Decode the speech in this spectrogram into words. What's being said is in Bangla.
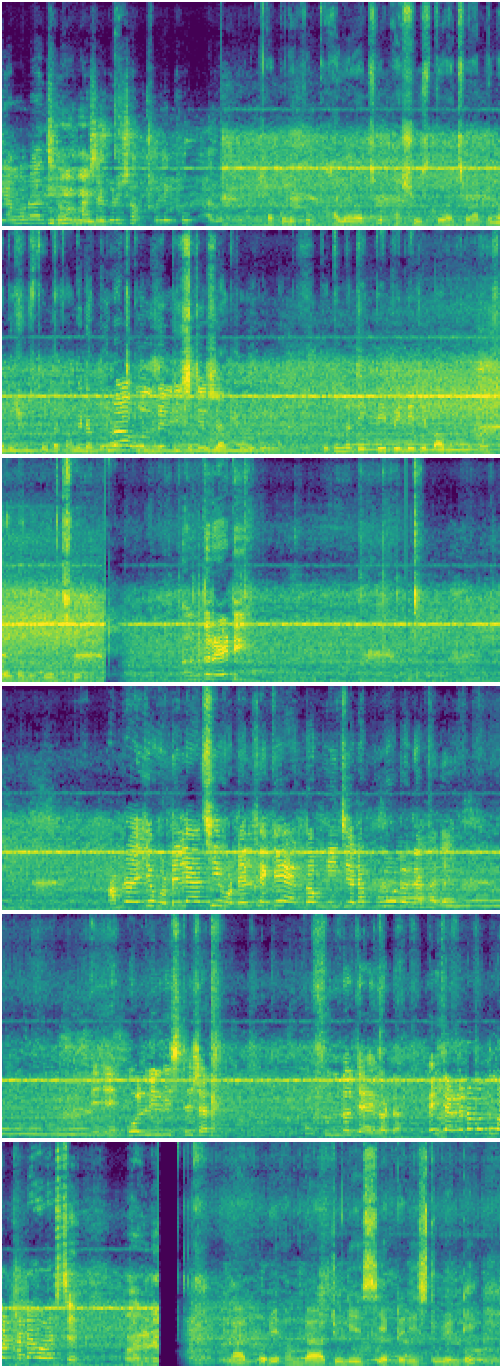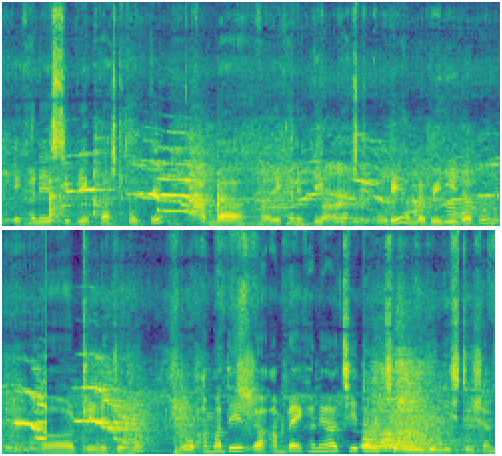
কেমন আছো? আশা করি সকলে খুব ভালো সকলে খুব ভালো আছো আর সুস্থ আছো। আর তোমাদের সুস্থতা কামনা করে আজকে। শুরু করলাম। তো তোমরা দেখতেই পেলে যে বাবু কীরকম শয়তানি করছে। আমি তো রেডি আমরা এই যে হোটেলে আছি হোটেল থেকে একদম নিচেটা পুরোটা দেখা যায়। এই যে ওল্ড স্টেশন খুব সুন্দর জায়গাটা। এই জায়গাটা বন্ধ ঠান্ডা হয়ে আসছে। তারপরে আমরা চলে এসেছি একটা রেস্টুরেন্টে। এখানে এসেছি ব্রেকফাস্ট করতে। আমরা হ্যাঁ, এখানে ব্রেকফাস্ট করে আমরা বেরিয়ে যাব ট্রেনের জন্য। তো আমাদের আমরা এখানে আছি এটা হচ্ছে ওল্ড দিল্লি স্টেশন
